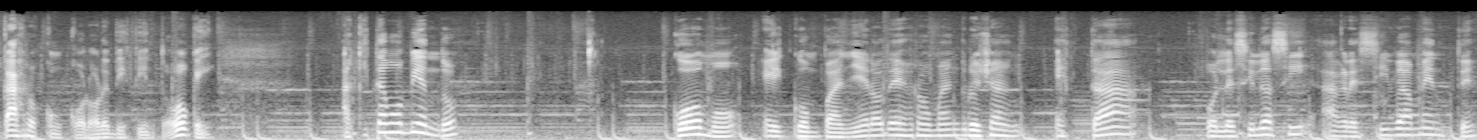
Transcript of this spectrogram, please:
carros con colores distintos. Ok, aquí estamos viendo como el compañero de Roman Grosjean está, por decirlo así, agresivamente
